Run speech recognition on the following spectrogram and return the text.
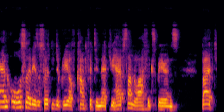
And also, there's a certain degree of comfort in that you have some life experience. But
